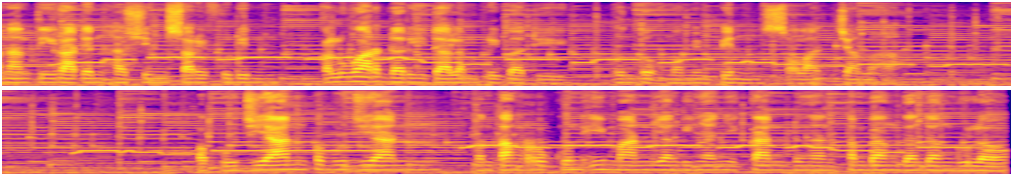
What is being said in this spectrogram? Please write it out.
menanti Raden Hashim Syarifuddin keluar dari dalam pribadi untuk memimpin sholat jamaah. Pepujian-pepujian tentang rukun iman yang dinyanyikan dengan tembang gandang gulo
